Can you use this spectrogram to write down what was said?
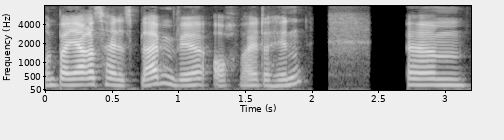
Und bei Jahreshighlights bleiben wir auch weiterhin. Ähm,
